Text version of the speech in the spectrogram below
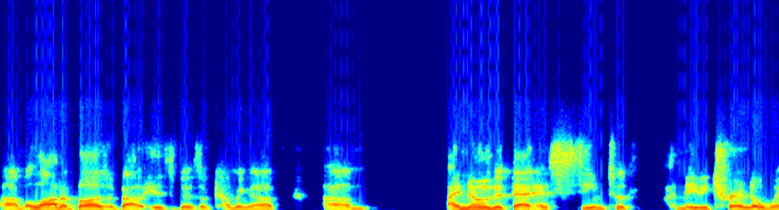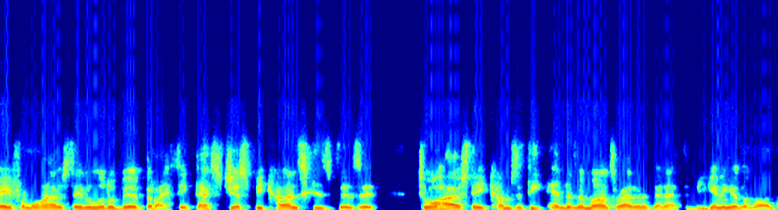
Um, a lot of buzz about his visit coming up. Um, I know that that has seemed to maybe trend away from Ohio State a little bit, but I think that's just because his visit to Ohio State comes at the end of the month rather than at the beginning of the month.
